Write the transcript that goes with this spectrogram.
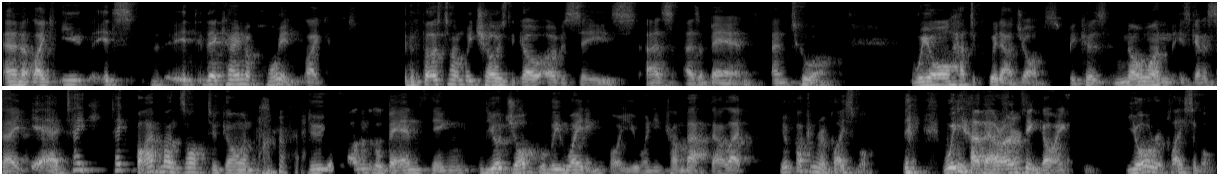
And like you it's it, there came a point like the first time we chose to go overseas as as a band and tour we all had to quit our jobs because no one is going to say yeah take take five months off to go and do your fun little band thing. Your job will be waiting for you when you come back. They're like you're fucking replaceable we have our own thing going you're replaceable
